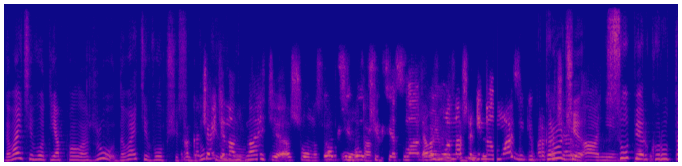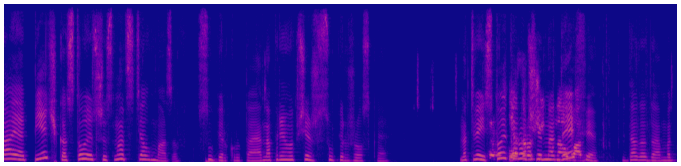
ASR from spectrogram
Давайте вот я положу, давайте в общий сундук Прокачайте нам, знаете, а что у нас? Общий, так. общий, все слаживаем. Я возьму наш один алмазик и прокачаю. Короче, А, не, супер крутая печка стоит 16 алмазов. Супер крутая. Она прям вообще супер жесткая. Матвей, стой, Я, короче, на дефе. Да-да-да. Мат-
